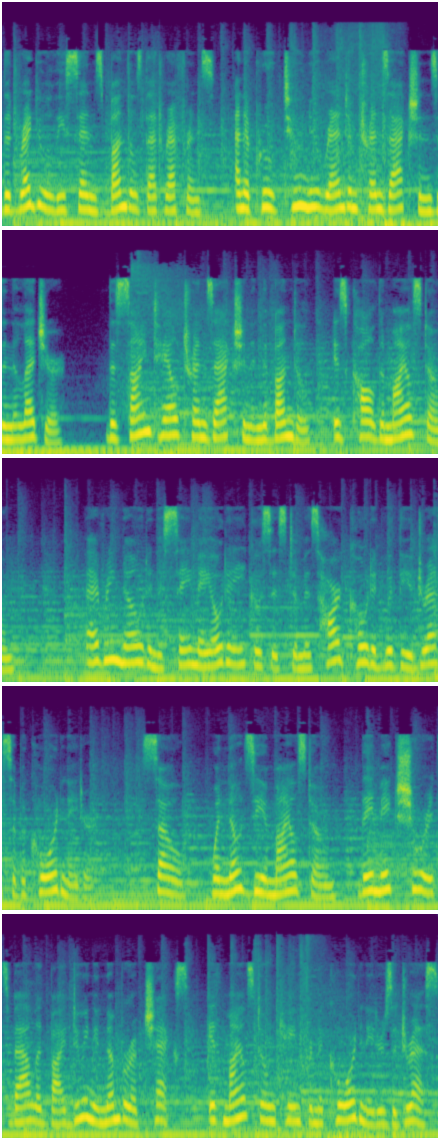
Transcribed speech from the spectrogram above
that regularly sends bundles that reference and approve two new random transactions in the ledger. The sign-tail transaction in the bundle is called a milestone. Every node in the same IOTA ecosystem is hard-coded with the address of a coordinator. So, when nodes see a milestone, they make sure it's valid by doing a number of checks, if milestone came from the coordinator's address,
